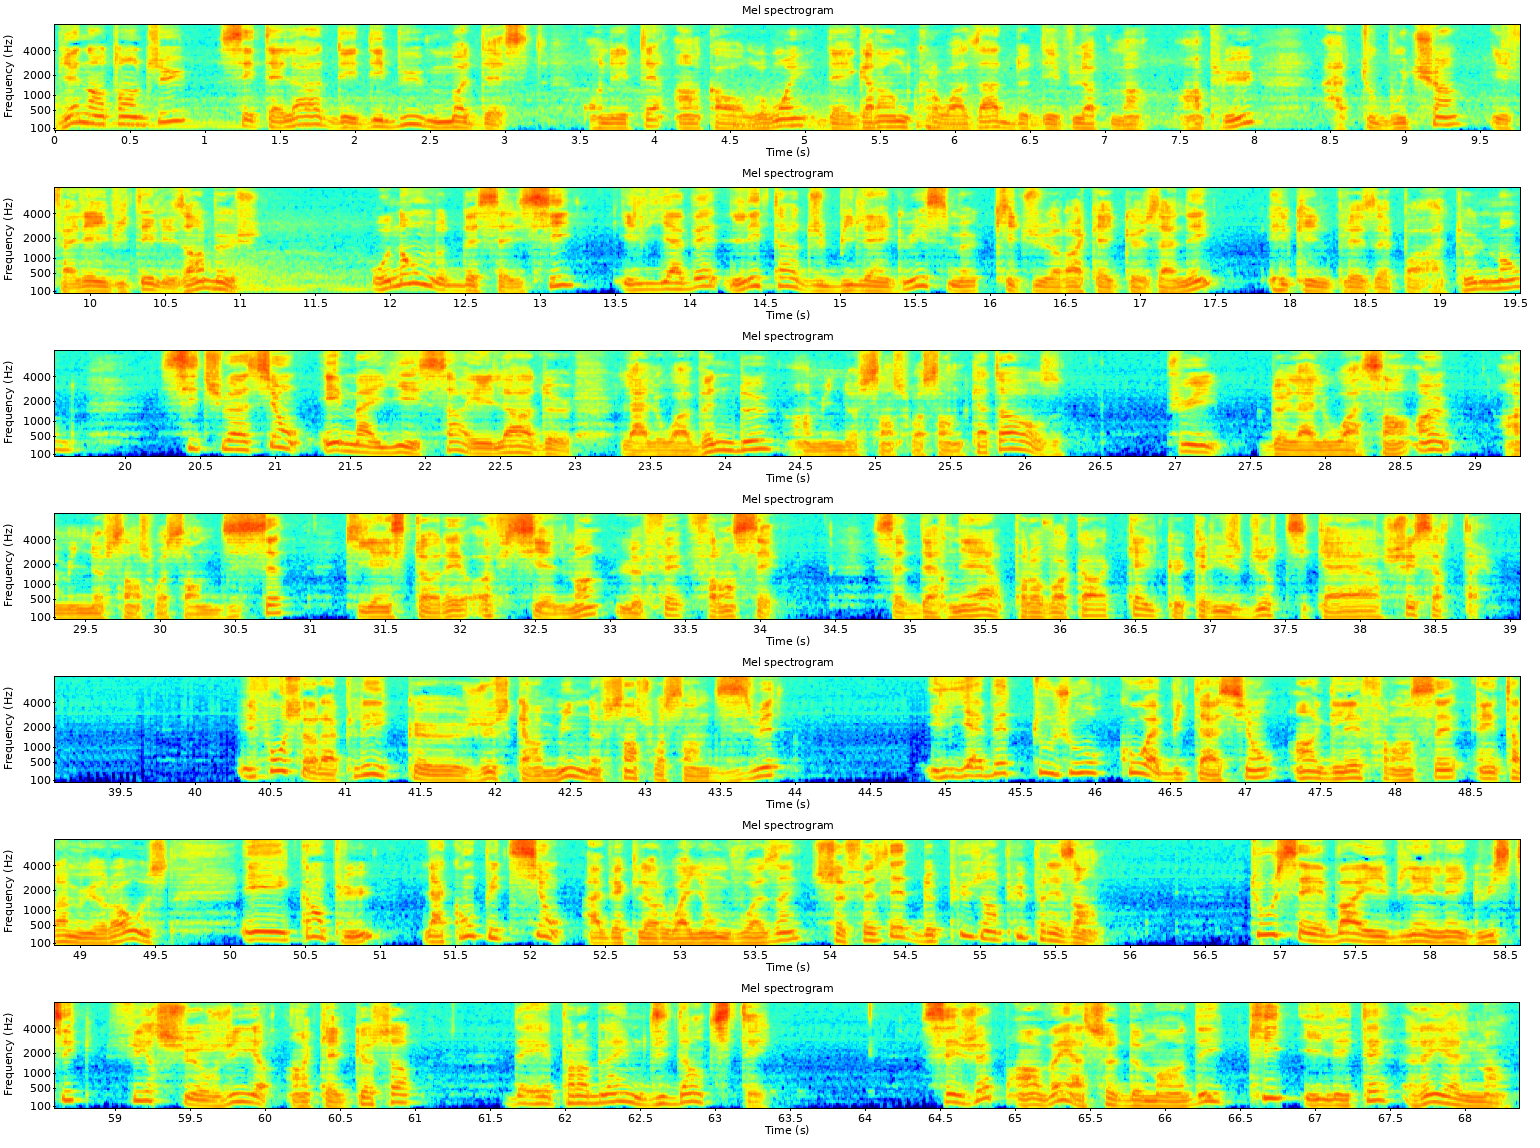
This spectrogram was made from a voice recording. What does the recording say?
Bien entendu, c'était là des débuts modestes. On était encore loin des grandes croisades de développement. En plus, à tout bout de champ, il fallait éviter les embûches. Au nombre de celles-ci, il y avait l'état du bilinguisme qui dura quelques années et qui ne plaisait pas à tout le monde, situation émaillée ça et là de la loi 22 en 1974, puis de la loi 101 en 1977 qui instaurait officiellement le fait français. Cette dernière provoqua quelques crises d'urticaire chez certains. Il faut se rappeler que jusqu'en 1978, il y avait toujours cohabitation anglais-français intramuros et qu'en plus, la compétition avec le royaume voisin se faisait de plus en plus présente. Tous ces va-et-vient linguistiques firent surgir, en quelque sorte, des problèmes d'identité. Cégep en vint à se demander qui il était réellement.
